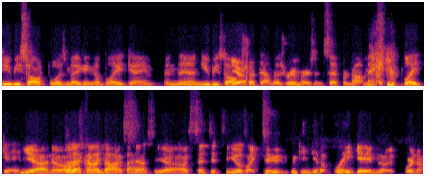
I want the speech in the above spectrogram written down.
Ubisoft was making a Blade game, and then Ubisoft Yeah. shut down those rumors and said we're not making a Blade game. Yeah, I know. So I that kinda like- died I sent- yeah, I sent it to you. I was like, dude, we can get a Blade game. Like, we're not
